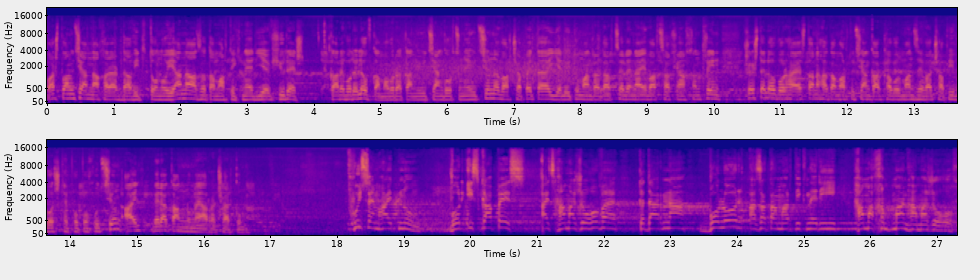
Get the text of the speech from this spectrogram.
պաշտպանության նախարար Դավիթ Տոնոյանը, ազատամարտիկներ եւ հյուրեր։ Կարևորելով կամավորական միության գործունեությունը, վարչապետը ելույթում անդրադարձել է նաև Արցախյան խնդրին, շեշտելով, որ Հայաստանը հակամարտության կարգավորման ձևաչափի ոչ թե փոփոխություն, այլ վերականգնում է առաջարկում։ Հույս եմ հայտնում, որ իսկապես այս համաժողովը կդառնա բոլոր ազատամարտիկների համախմբման համաժողով։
